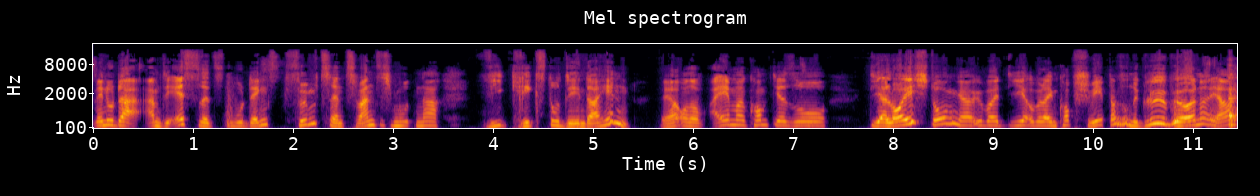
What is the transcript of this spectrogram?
wenn du da am DS sitzt, du denkst 15, 20 Minuten nach, wie kriegst du den da hin? Ja, und auf einmal kommt dir so, die Erleuchtung, ja, über dir, über deinen Kopf schwebt dann so eine Glühbirne, ja.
